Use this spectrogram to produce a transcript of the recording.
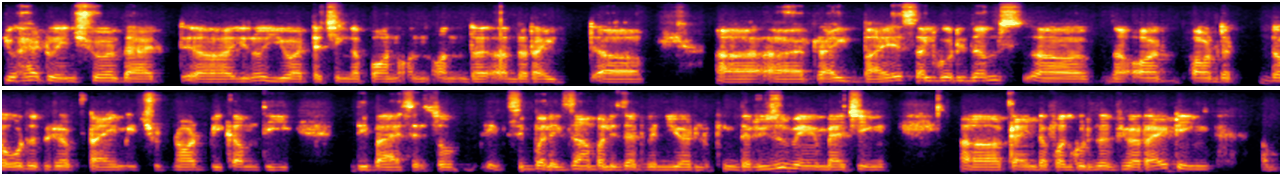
you had to ensure that uh, you know you are touching upon on, on the on the right uh, uh, uh right bias algorithms uh, or or the, the over the period of time it should not become the the biases. So a simple example is that when you are looking the resume matching uh, kind of algorithm you are writing um,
